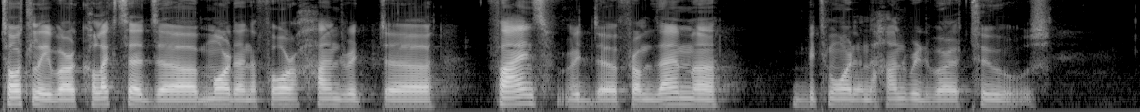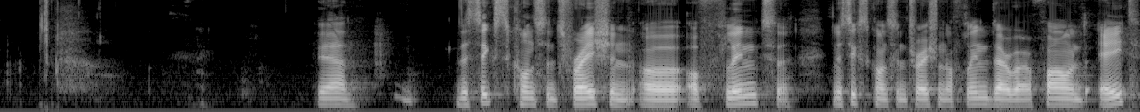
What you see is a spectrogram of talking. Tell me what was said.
totally were collected more than 400 finds, with from them a bit more than 100 were tools. Yeah, the sixth concentration uh, of flint, uh, in the sixth concentration of flint, there were found eight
